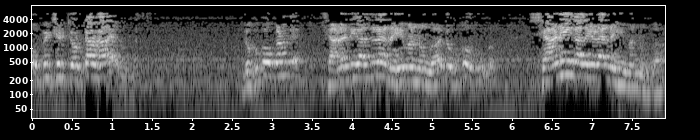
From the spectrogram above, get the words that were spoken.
ਉਹ ਪਿੱਛੇ ਚੋਟਾ ਖਾਏ। ਦੁੱਖ ਭੋਗਣਗੇ? ਸਿਆਣੇ ਦੀ ਗੱਲ ਜਿਹੜਾ ਨਹੀਂ ਮੰਨੂਗਾ, ਦੁੱਖ ਭੋਗੂਗਾ। ਸਿਆਣੀ ਗੱਲ ਜਿਹੜਾ ਨਹੀਂ ਮੰਨੂਗਾ।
